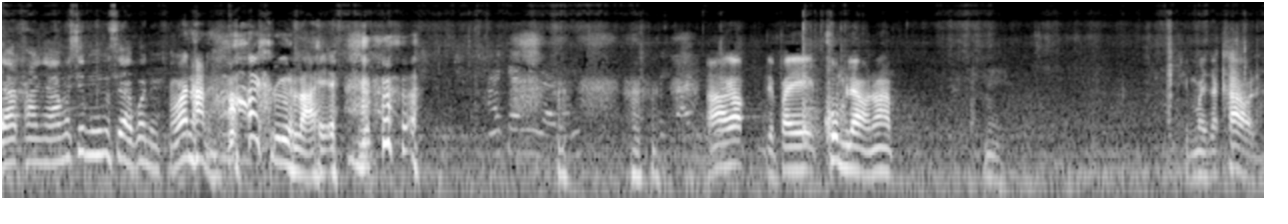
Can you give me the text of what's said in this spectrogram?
ยาคายาไม่ซิมูมันเสียบ่นี่ว่านั่นคืออะไร ให้แค่นี้แหละ เอาครับ เดี๋ยวไปคุ้มแล้วนะครับ นี่ถึงมาจะเข้าวนะ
